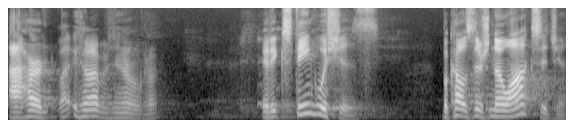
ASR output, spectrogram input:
I heard it extinguishes because there's no oxygen.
